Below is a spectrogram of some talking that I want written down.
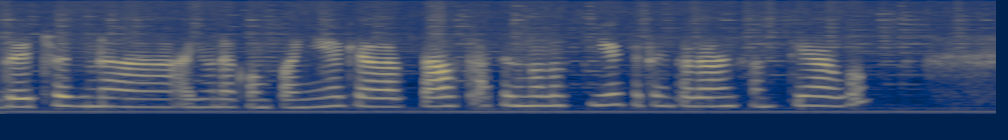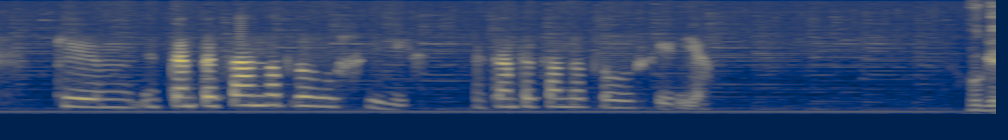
De hecho, hay una, hay una compañía que ha adaptado esta tecnología que está instalada en Santiago, que mm, está empezando a producir, está empezando a producir ya. Ok,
